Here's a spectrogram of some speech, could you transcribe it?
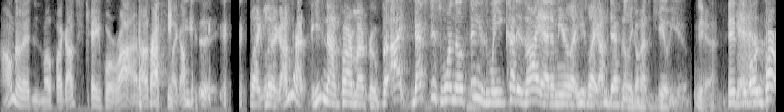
I don't know that motherfucker. I just came for a ride. I was Right. like, I'm good. Like, look, I'm not. He's not a part of my crew. But I. That's just one of those mm. things. When you cut his eye at him, you're like, he's like, I'm definitely gonna have to kill you. Yeah. And- Yeah. Or the part,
